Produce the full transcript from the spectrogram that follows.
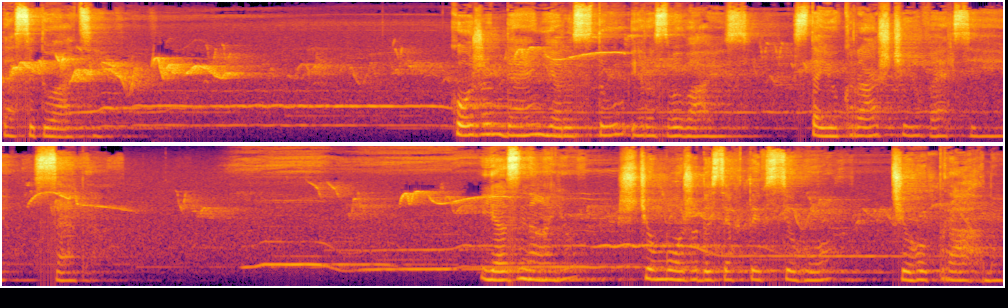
та ситуацій. Кожен день я росту і розвиваюсь, стаю кращою версією себе. Я знаю, що можу досягти всього, чого прагну.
